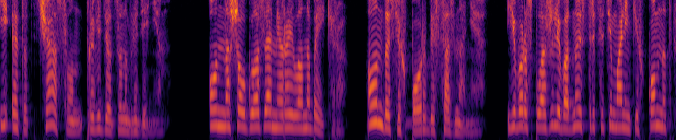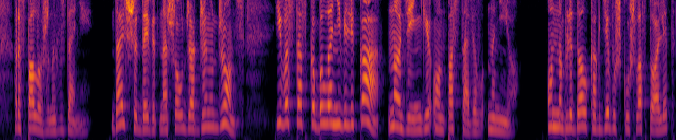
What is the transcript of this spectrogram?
И этот час он проведет за наблюдением. Он нашел глазами Рейлана Бейкера. Он до сих пор без сознания. Его расположили в одной из 30 маленьких комнат, расположенных в здании. Дальше Дэвид нашел Джорджину Джонс. Его ставка была невелика, но деньги он поставил на нее. Он наблюдал, как девушка ушла в туалет,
